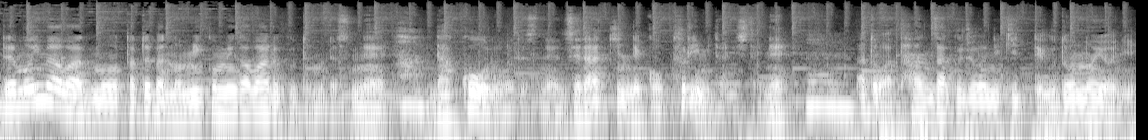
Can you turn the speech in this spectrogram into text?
でも今はもう例えば飲み込みが悪くてもですね、はい、ラコールをですねゼラチンでこうプリみたいにしてね、うん、あとは短冊状に切ってうどんのように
